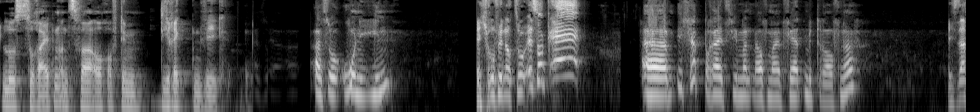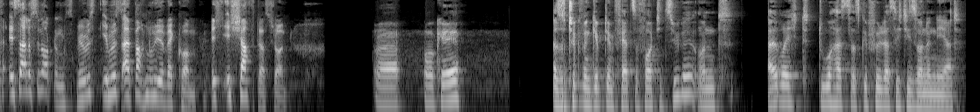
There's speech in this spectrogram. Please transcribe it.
loszureiten und zwar auch auf dem direkten Weg. Also ohne ihn. Ich rufe ihn noch zu. Ist okay! Ähm, ich habe bereits jemanden auf meinem Pferd mit drauf, ne? Ich sag, ist alles in Ordnung. Wir müsst, ihr müsst einfach nur hier wegkommen. Ich, ich schaff das schon. Äh, okay. Also Tückwin gibt dem Pferd sofort die Zügel und Albrecht, du hast das Gefühl, dass sich die Sonne nähert.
